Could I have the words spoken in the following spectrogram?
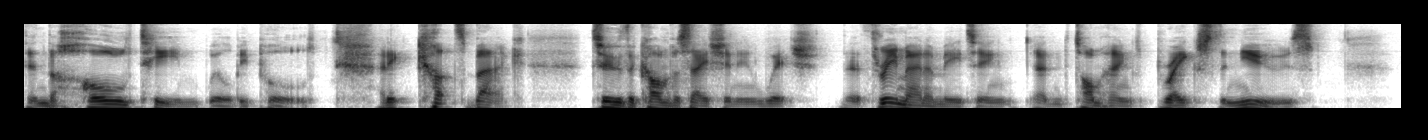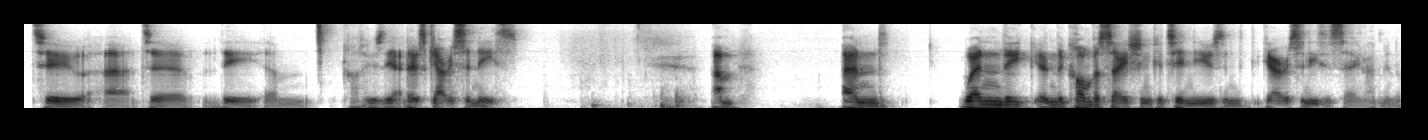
then the whole team will be pulled. And it cuts back to the conversation in which the three men are meeting, and Tom Hanks breaks the news to uh, to the um, God, who's the actor? It's Gary Sinise. Um, and when the and the conversation continues, and Gary Sinise is saying, "I mean,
